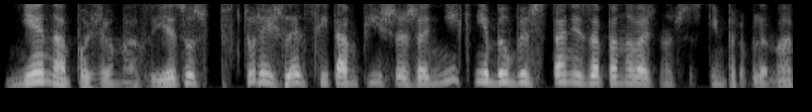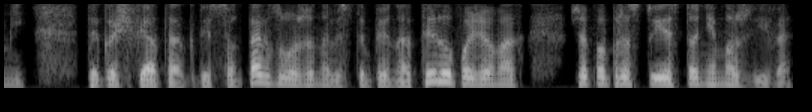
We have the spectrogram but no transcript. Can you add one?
Nie na poziomach. Jezus w którejś lekcji tam pisze, że nikt nie byłby w stanie zapanować nad wszystkimi problemami tego świata, gdy są tak złożone, występują na tylu poziomach, że po prostu jest to niemożliwe.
